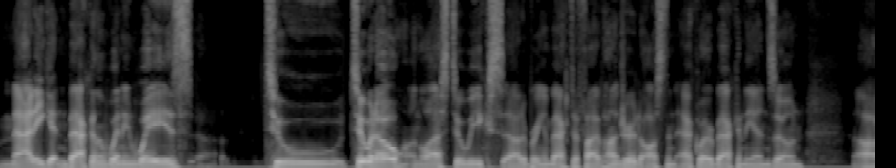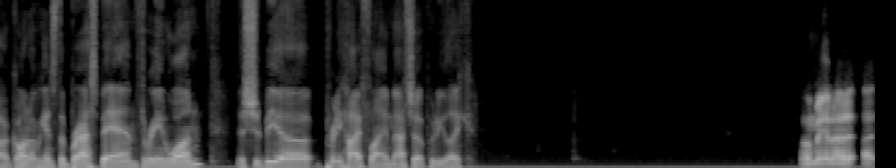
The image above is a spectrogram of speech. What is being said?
Matty getting back on the winning ways. Uh, two two and zero on the last two weeks uh, to bring him back to 500. Austin Ekeler back in the end zone, uh, going up against the brass band, three and one. This should be a pretty high flying matchup. Who do you like? Oh man, I, I,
